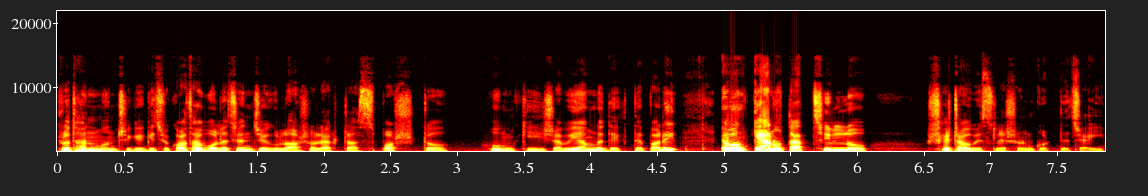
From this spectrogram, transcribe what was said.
প্রধানমন্ত্রীকে কিছু কথা বলেছেন, যেগুলো আসলে একটা স্পষ্ট হুমকি হিসাবেই আমরা দেখতে পারি এবং কেন তাচ্ছিল্য সেটাও বিশ্লেষণ করতে চাই।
